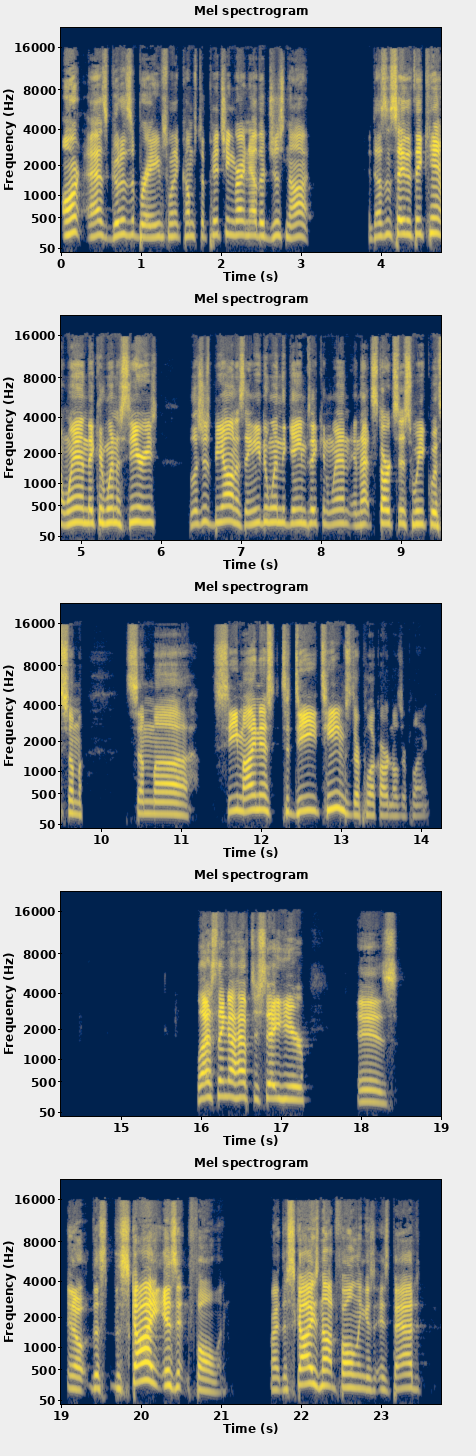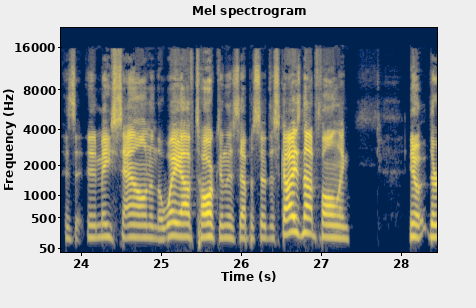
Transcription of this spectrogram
aren't as good as the Braves when it comes to pitching right now. They're just not. It doesn't say that they can't win. They could win a series. But let's just be honest. They need to win the games they can win, and that starts this week with some some uh, C minus to D teams their Cardinals are playing. Last thing I have to say here is, you know, the the sky isn't falling, right? The sky is not falling as, as bad as it, may sound, and the way I've talked in this episode, the sky's not falling. You know,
